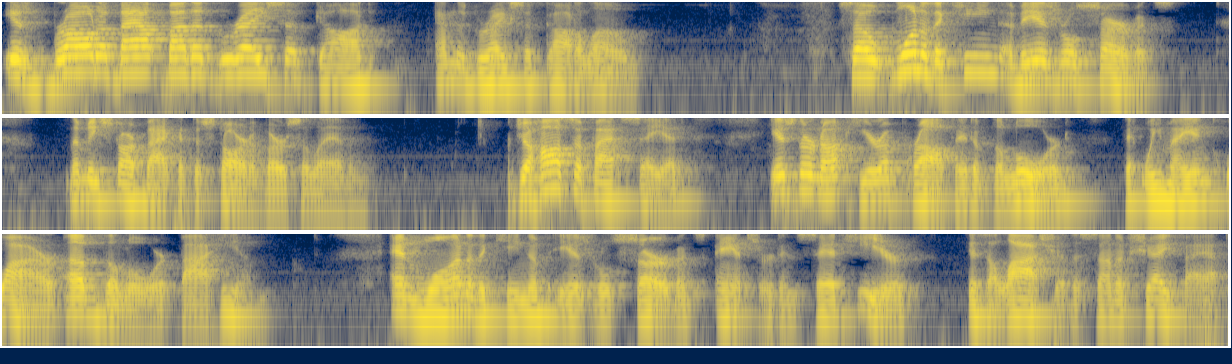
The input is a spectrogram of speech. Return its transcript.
is brought about by the grace of God and the grace of God alone. So, one of the king of Israel's servants, let me start back at the start of verse 11. Jehoshaphat said, Is there not here a prophet of the Lord, that we may inquire of the Lord by him? And one of the king of Israel's servants answered and said, Here is Elisha the son of Shaphat,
